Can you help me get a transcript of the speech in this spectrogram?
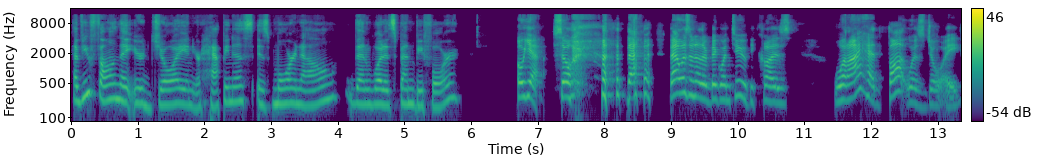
have you found that your joy and your happiness is more now than what it's been before? Oh yeah. So that that was another big one too because what I had thought was joy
